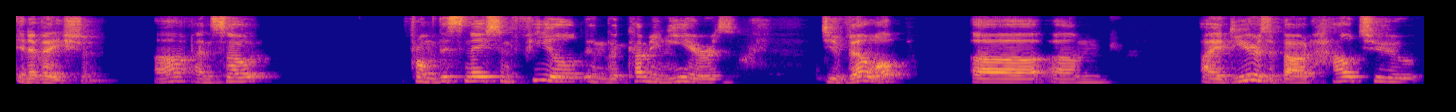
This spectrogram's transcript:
innovation. Uh, and so from this nascent field in the coming years develop uh, um, ideas about how to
